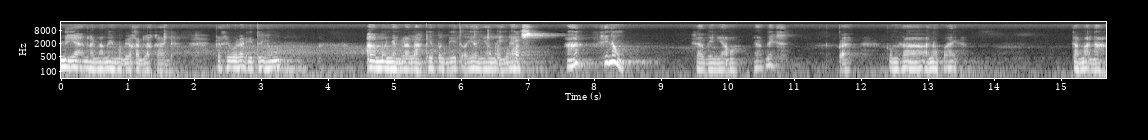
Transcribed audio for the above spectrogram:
Hinayaan lang namin maglakad-lakad. Kasi wala dito yung amo niyang lalaki. Pag dito ayaw niya maingay. Ha? Sino? Sabi niya, oh, Gabes. Ka- Kung sa ano pa, eh, tama na.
